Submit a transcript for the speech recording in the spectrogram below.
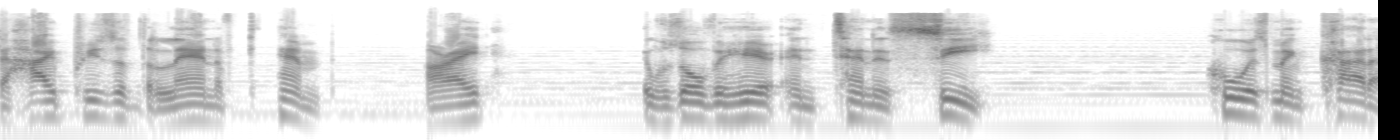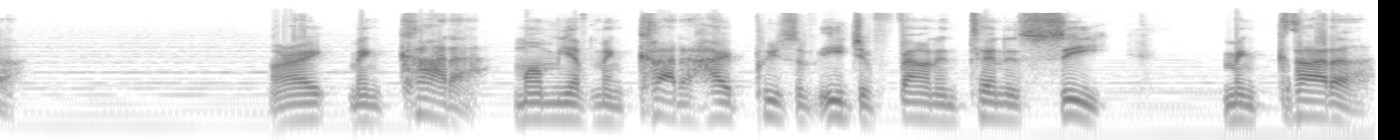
the high priest of the land of Kem. All right? It was over here in Tennessee. Who is Menkata? All right? Menkata, mummy of Menkata, high priest of Egypt, found in Tennessee. Menkata.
